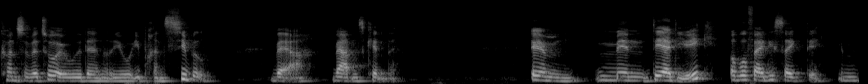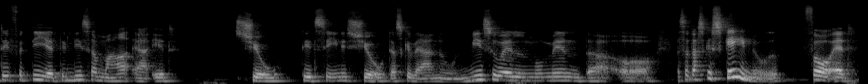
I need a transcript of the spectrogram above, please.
konservatorieuddannede jo i princippet være verdenskendte. Øhm, men det er de jo ikke. Og hvorfor er de så ikke det? Jamen det er fordi, at det lige så meget er et show. Det er et sceneshow. Der skal være nogle visuelle momenter, og altså, der skal ske noget, for at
